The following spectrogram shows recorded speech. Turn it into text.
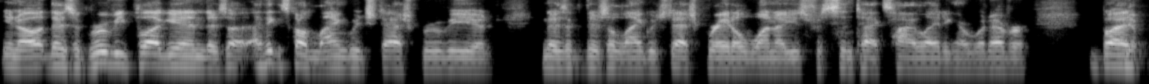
You know, there's a Groovy plugin. There's a I think it's called Language Dash Groovy, and there's a there's a Language Dash Gradle one I use for syntax highlighting or whatever. But yep.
